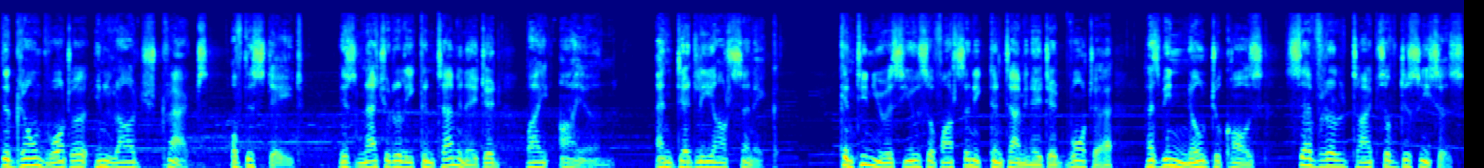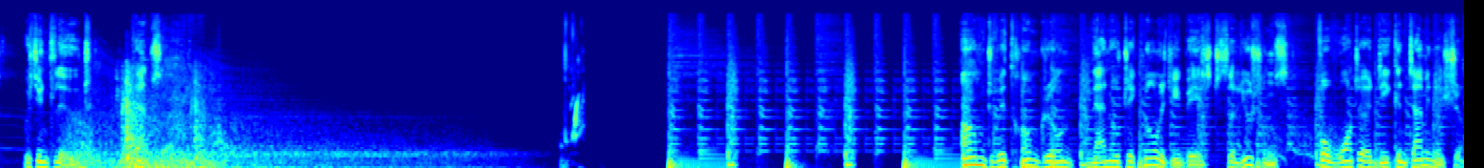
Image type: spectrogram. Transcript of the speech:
the groundwater in large tracts of the state is naturally contaminated by iron and deadly arsenic. Continuous use of arsenic contaminated water has been known to cause several types of diseases, which include cancer. With homegrown nanotechnology based solutions for water decontamination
